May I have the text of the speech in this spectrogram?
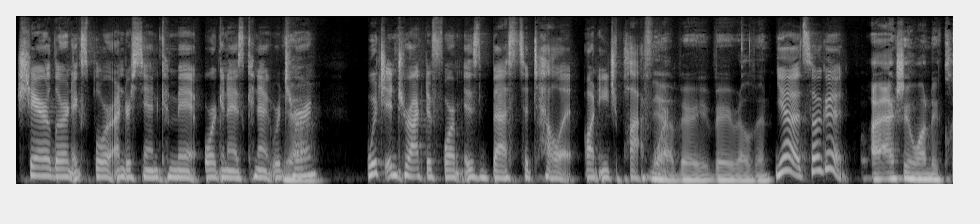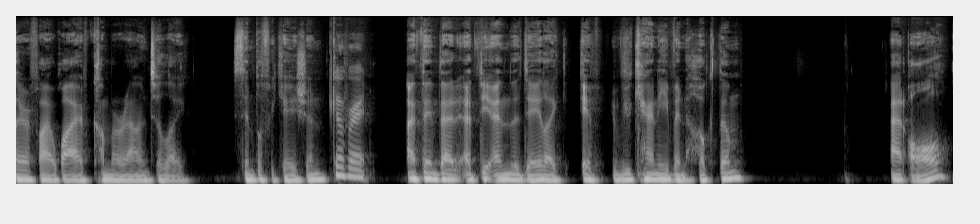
Share, learn, explore, understand, commit, organize, connect, return. Which interactive form is best to tell it on each platform? Yeah. Very very relevant. Yeah, it's so good. I actually wanted to clarify why I've come around to like simplification. Go for it. I think that at the end of the day, like if if you can't even hook them at all,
